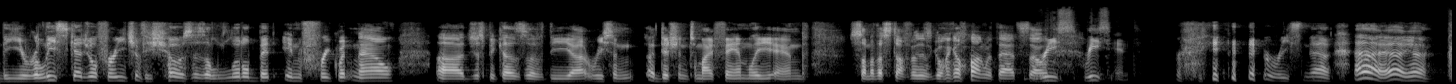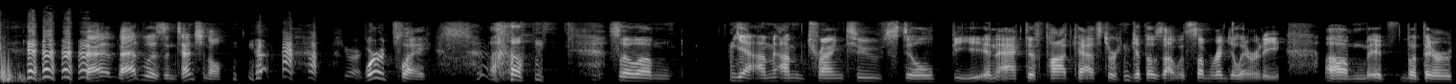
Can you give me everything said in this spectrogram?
The release schedule for each of these shows is a little bit infrequent now, uh, just because of the uh, recent addition to my family and some of the stuff that is going along with that. So, Reese recent. recent, yeah, ah, yeah, yeah. that that was intentional. Sure. wordplay. Um, so, um, yeah, I'm I'm trying to still be an active podcaster and get those out with some regularity. Um, it's but they're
